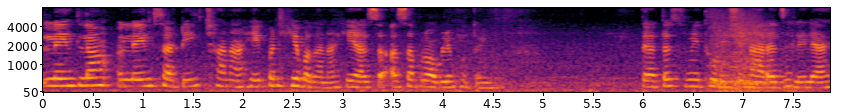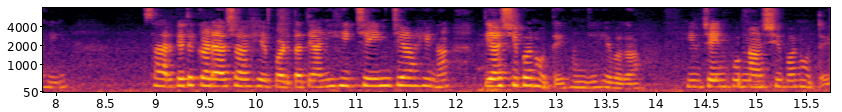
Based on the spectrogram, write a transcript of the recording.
लेंथला लेंथसाठी छान आहे पण हे बघा ना हे असं असा प्रॉब्लेम होतोय. त्यातच मी थोडीशी नाराज झालेली आहे. सारखे ते कडे अशा हे पडतात आणि ही चेन जी आहे ना ती अशी पण होते. म्हणजे हे बघा ही चेन पूर्ण अशी पण होते.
